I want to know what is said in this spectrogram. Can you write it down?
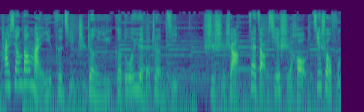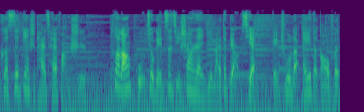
他相当满意自己执政一个多月的政绩。事实上，在早些时候接受福克斯电视台采访时，特朗普就给自己上任以来的表现给出了 A 的高分。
